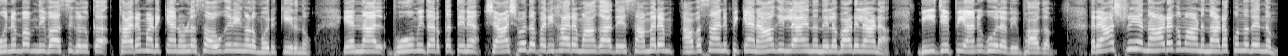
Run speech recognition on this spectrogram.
മുനമ്പം നിവാസികൾക്ക് കരമടയ്ക്കാനുള്ള സൗകര്യങ്ങളും ഒരുക്കിയിരുന്നു. എന്നാൽ ഭൂമി തർക്കത്തിന് ശാശ്വത പരിഹാരമാകാതെ സമരം അവസാനിപ്പിക്കാനാകില്ല എന്ന നിലപാടിലാണ് ബി അനുകൂല വിഭാഗം. രാഷ്ട്രീയ നാടകമാണ് നടക്കുന്നതെന്നും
